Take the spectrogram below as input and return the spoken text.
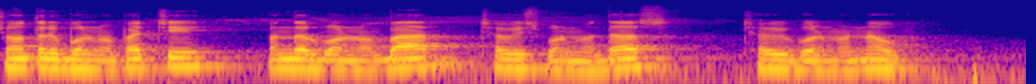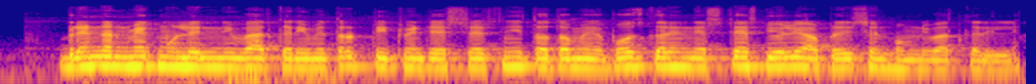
ચોત્રીસ બોલમાં પચીસ, પંદર બોલમાં બાર, છવ્વીસ બોલમાં દસ, છવ્વીસ બોલમાં નવ. બ્રેન્ડન મેકમુલેનની વાત કરી મિત્રો ટી ટ્વેન્ટી સ્ટેટ્સની, તો તમે પોઝ કરીને સ્ટેટ્સ જોઈ લો, આપણે રિસેન્ટ ફોર્મની વાત કરી લઈએ.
